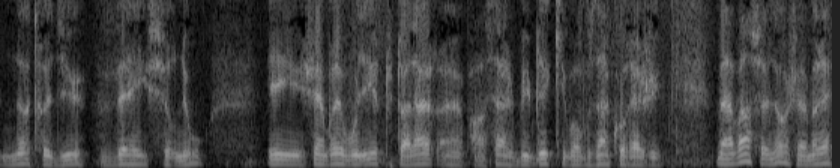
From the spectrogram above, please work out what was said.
notre Dieu veille sur nous. Et j'aimerais vous lire tout à l'heure un passage biblique qui va vous encourager. Mais avant cela, j'aimerais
